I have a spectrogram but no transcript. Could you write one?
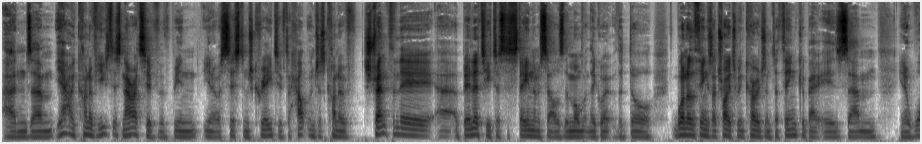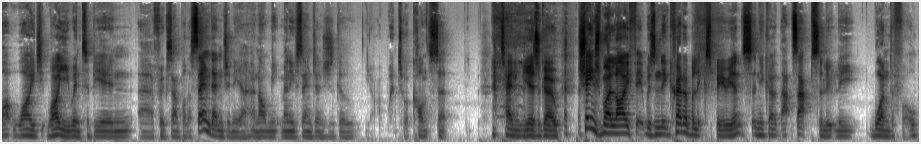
And um, yeah, I kind of use this narrative of being, you know, a systems creative to help them just kind of strengthen their uh, ability to sustain themselves the moment they go out of the door. One of the things I try to encourage them to think about is, um, you know, what, why, why are you into being, uh, for example, a sound engineer? And I'll meet many sound engineers go, I went to a concert 10 years ago, changed my life. It was an incredible experience. And you go, that's absolutely wonderful.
